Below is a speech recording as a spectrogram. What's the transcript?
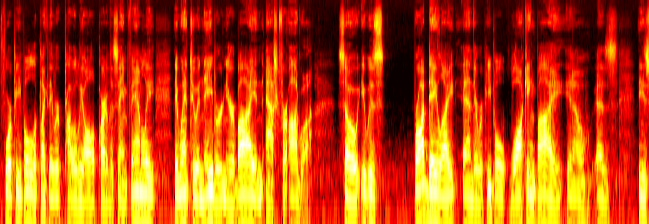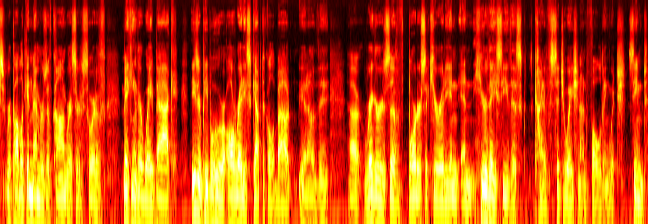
four people, looked like they were probably all part of the same family. They went to a neighbor nearby and asked for agua. So it was broad daylight, and there were people walking by, you know, as these Republican members of Congress are sort of making their way back. These are people who are already skeptical about, you know, the uh, rigors of border security, and, and here they see this kind of situation unfolding, which seemed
